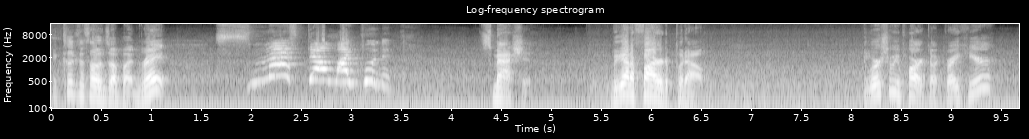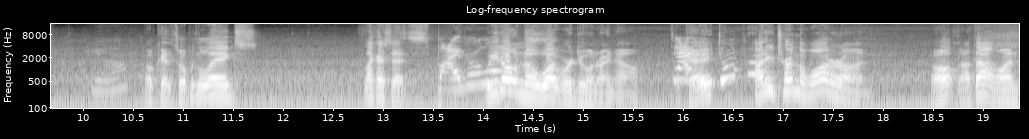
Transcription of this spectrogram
and click the thumbs up button, right? Smash that like button. Smash it. We got a fire to put out. Where should we park? Like right here? Yeah. Okay, let's open the legs. Like I said, Spider Legs? we don't know what we're doing right now. Daddy, Okay? How do you turn the water on? Oh, not that one.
